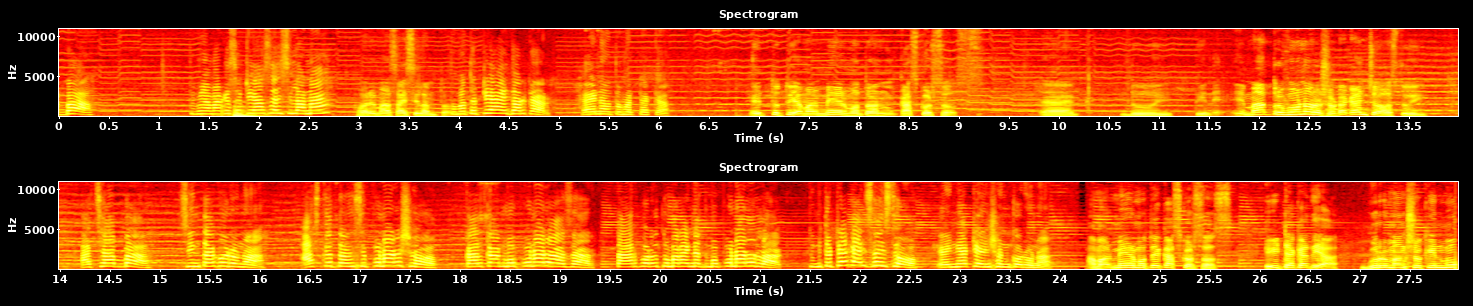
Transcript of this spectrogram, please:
আব্বা তুমি আমার কাছে টিয়া চাইছিলা না? ঘরে মা চাইছিলাম তো। তোমার তো টিয়াই দরকার। হ্যাঁ নাও তোমার টাকা। এই তো তুই আমার মেয়ের মতন কাজ করছস। এক দুই তিন এই মাত্র পনেরোশো টাকা আনছস তুই। আচ্ছা আব্বা চিন্তা করো না। আজকে তো আনছি পনেরোশো কালকে আনব পনেরো হাজার তারপরে তোমার আইনা তোমার পনেরো লাখ। তুমি তো টাকাই চাইছো এই নিয়ে টেনশন করো না। আমার মেয়ের মতোই কাজ করছস। এই টাকা দিয়া গরুর মাংস কিনমু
